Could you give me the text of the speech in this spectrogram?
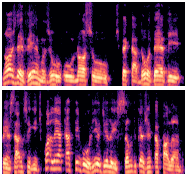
nós devemos, o, o, nosso espectador deve pensar no seguinte: qual é a categoria de eleição de que a gente está falando?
